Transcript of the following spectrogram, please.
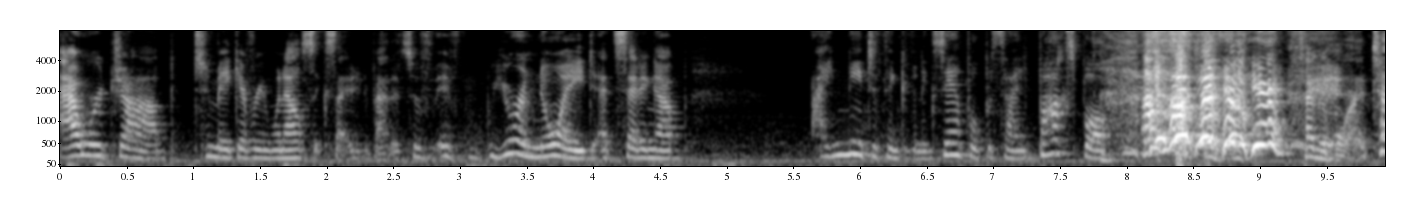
our job to make everyone else excited about it. So if, if you're annoyed at setting up, I need to think of an example besides box ball. Tug of war. tu-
